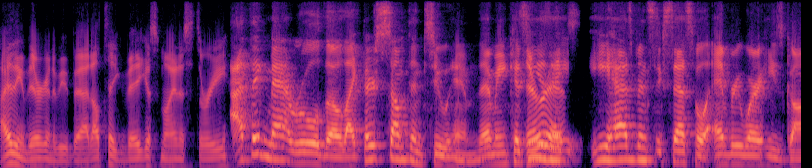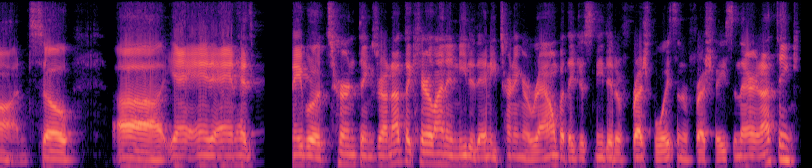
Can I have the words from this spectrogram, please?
I think they're going to be bad. I'll take Vegas minus three. I think Matt Rhule though, like there's something to him. I mean, because he he has been successful everywhere he's gone. So uh, yeah, and and has able to turn things around. Not that Carolina needed any turning around, but they just needed a fresh voice and a fresh face in there. And I think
